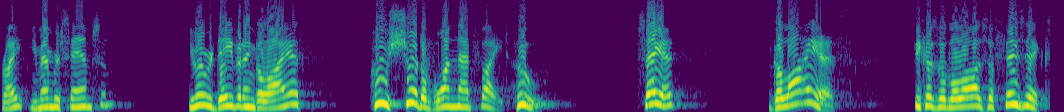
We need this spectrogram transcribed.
right? You remember Samson? You remember David and Goliath? Who should have won that fight? Who? Say it. Goliath. Because of the laws of physics.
